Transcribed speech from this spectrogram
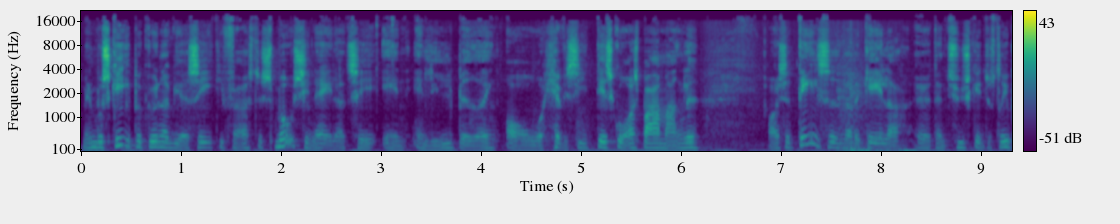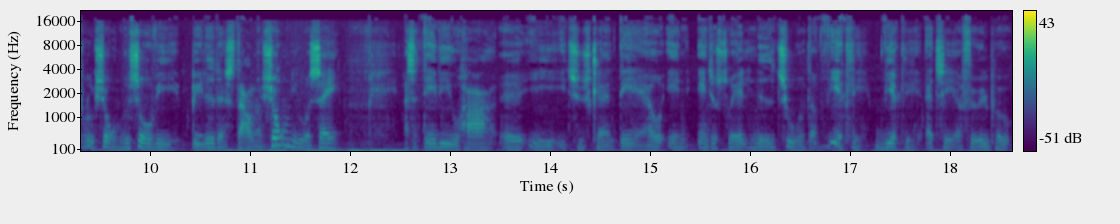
Men måske begynder vi at se de første små signaler til en, en lille bedring, og jeg vil sige, det skulle også bare mangle, Og så deltid, når det gælder øh, den tyske industriproduktion. Nu så vi billedet af stagnation i USA. Altså det vi jo har øh, i, i Tyskland, det er jo en industriel nedtur, der virkelig, virkelig er til at føle på.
